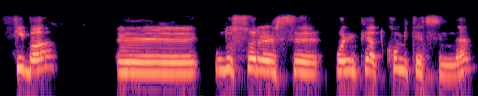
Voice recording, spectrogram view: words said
FIBA e, Uluslararası Olimpiyat Komitesi'nden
